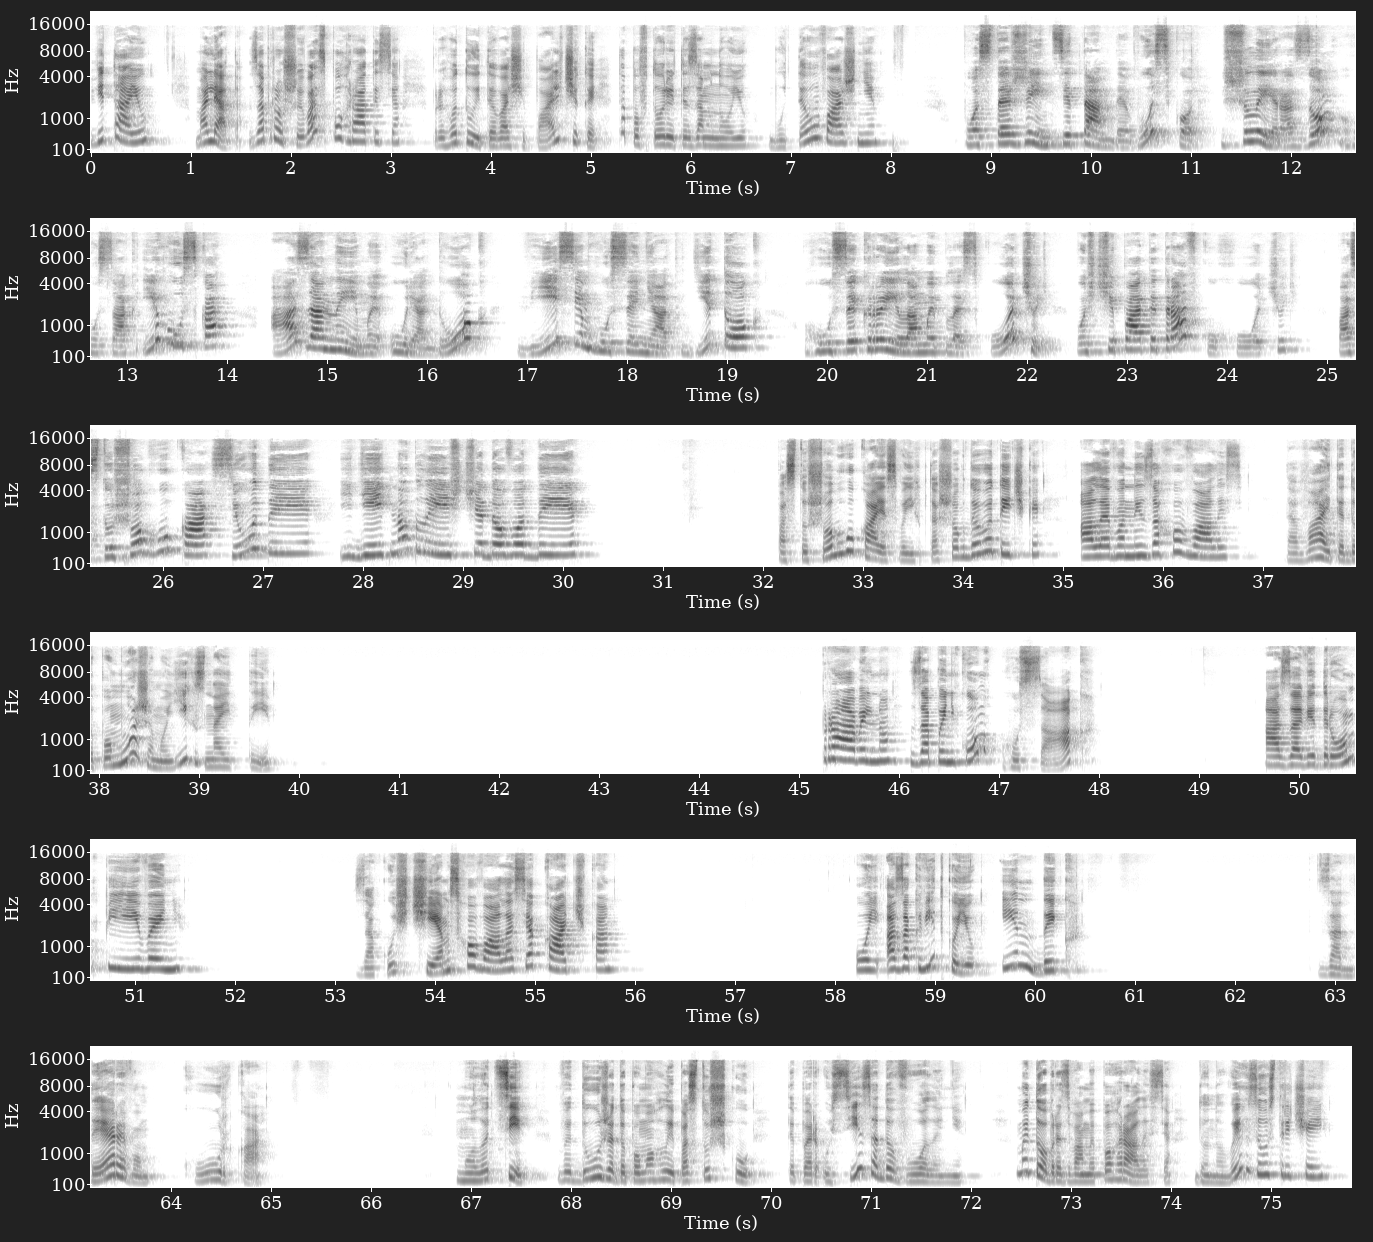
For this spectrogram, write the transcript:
Вітаю! Малята, запрошую вас погратися. Приготуйте ваші пальчики та повторюйте за мною. Будьте уважні. По стежинці там, де вузько, йшли разом гусак і гуска, а за ними у рядок вісім гусенят діток. Гуси крилами плескочуть, пощипати травку хочуть. Пастушок гука сюди, йдіть но ближче до води. Пастушок гукає своїх пташок до водички, але вони заховались. Давайте допоможемо їх знайти. Правильно, за пеньком гусак, а за відром півень. За кущем сховалася качка. Ой, а за квіткою індик. За деревом курка. Молодці, ви дуже допомогли пастушку. Тепер усі задоволені. Ми добре з вами погралися. До нових зустрічей!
